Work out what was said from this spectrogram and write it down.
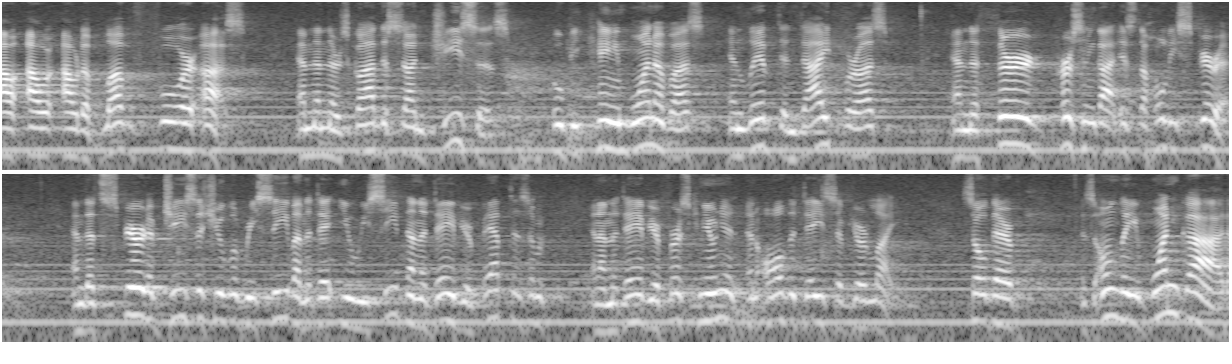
out, out, out of love for us. And then there's God the Son, Jesus, who became one of us and lived and died for us. And the third person in God is the Holy Spirit. And the Spirit of Jesus you will receive on the day you received on the day of your baptism and on the day of your first communion and all the days of your life. So there is only one God.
